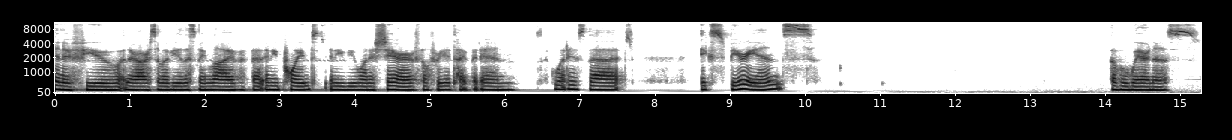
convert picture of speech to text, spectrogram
And if you, there are some of you listening live, if at any point any of you want to share, feel free to type it in. It's like, what is that experience of awareness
